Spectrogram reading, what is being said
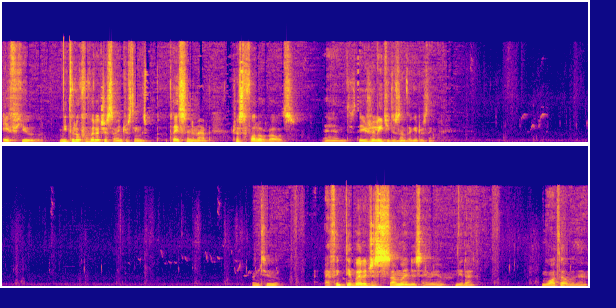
if you need to look for villages or interesting places in the map, just follow roads, and they usually lead you to something interesting. Going to I think the village is somewhere in this area, near that water over there.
